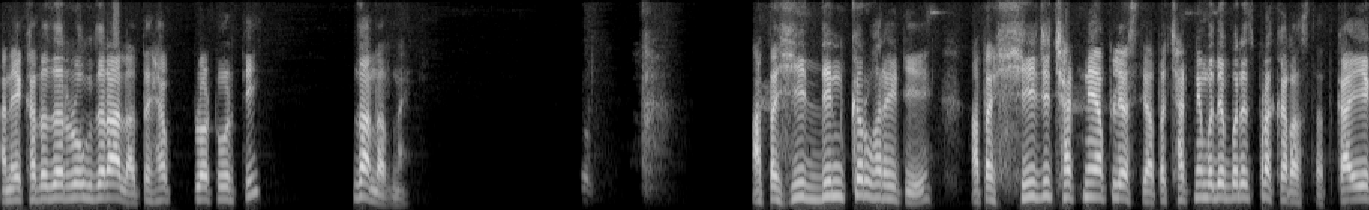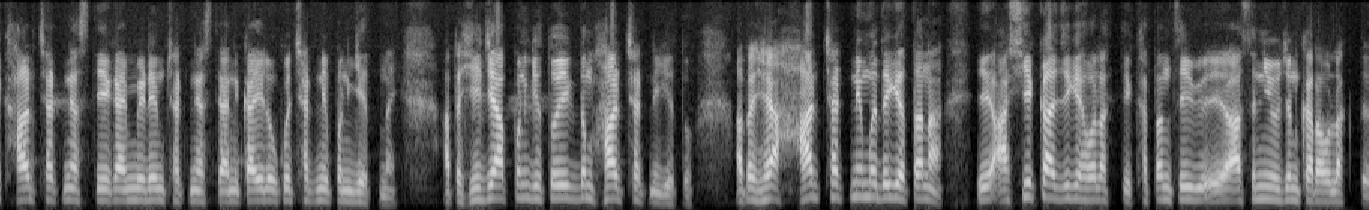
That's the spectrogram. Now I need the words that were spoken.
आणि एखादा जर रोग जर आला तर ह्या प्लॉटवरती जाणार नाही. आता ही दिनकर व्हरायटी आहे. आता ही जी छाटणी आपली असते आता छाटणीमध्ये बरेच प्रकार असतात. काही एक हार्ड छाटणी असते काही मिडियम छाटणी असते आणि काही लोक छाटणी पण घेत नाही. आता ही जी आपण घेतो एकदम हार्ड छाटणी घेतो. आता ह्या हार्ड छाटणीमध्ये घेताना हे अशी एक काळजी घ्यावी लागते. खतांचे असं नियोजन करावं लागतं.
